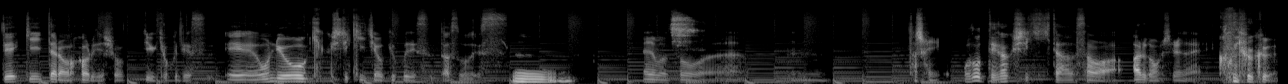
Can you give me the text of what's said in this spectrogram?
て聞いたらわかるでしょっていう曲です。えー音量を大きくして聴いちゃう曲です。だそうです。うん。えでもそうだね。うん。確かに、音でかくして聴きたさはあるかもしれない。この曲。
